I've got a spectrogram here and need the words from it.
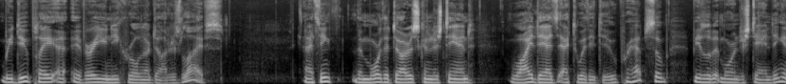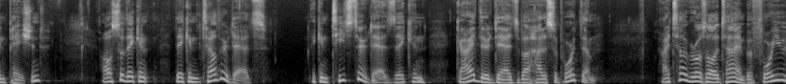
we do play a, a very unique role in our daughters' lives. And I think the more that daughters can understand why dads act the way they do, perhaps they'll be a little bit more understanding and patient. Also, they can they can tell their dads, they can teach their dads, they can guide their dads about how to support them. I tell girls all the time before you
